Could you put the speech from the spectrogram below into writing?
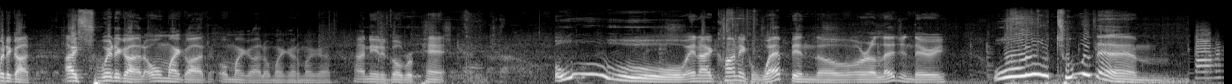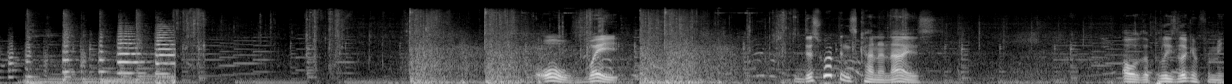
swear to God. I swear to God. Oh my God. Oh my God. Oh my God. Oh my God. I need to go repent. Ooh, an iconic weapon though, or a legendary. Ooh, two of them. Oh, wait. This weapon's kind of nice. Oh, the police looking for me.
